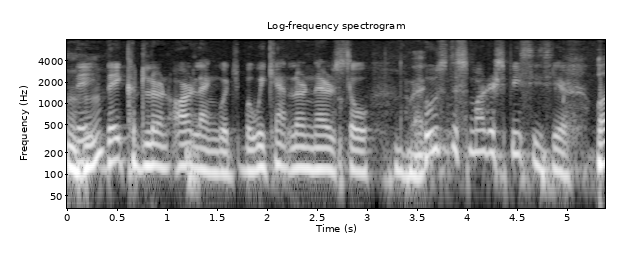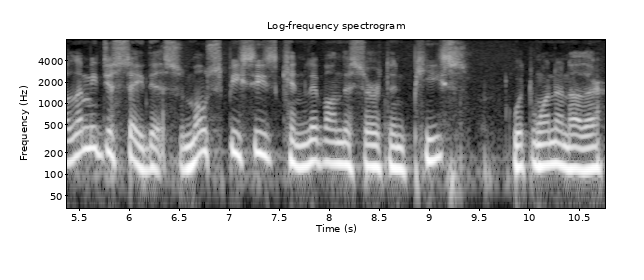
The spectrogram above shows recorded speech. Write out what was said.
They mm-hmm. they could learn our language, but we can't learn theirs. So, Right. who's the smarter species here? Well, let me just say this most species can live on this earth in peace with one another,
